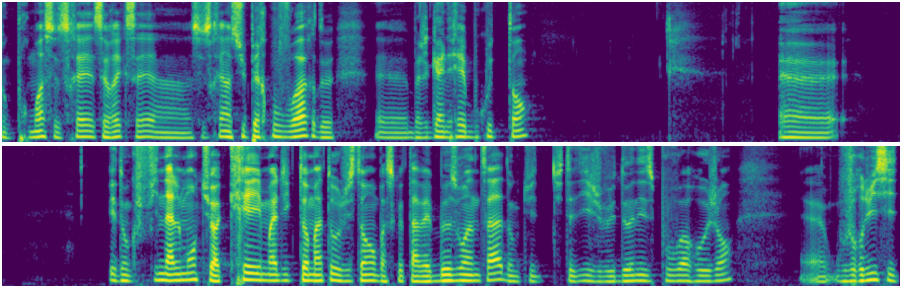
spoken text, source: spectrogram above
donc pour moi, ce serait, c'est vrai que c'est un, ce serait un super-pouvoir de, euh, bah, je gagnerais beaucoup de temps. Et donc finalement, tu as créé Magic Tomato justement parce que tu avais besoin de ça. Donc tu tu t'es dit, je veux donner ce pouvoir aux gens. Euh, Aujourd'hui, si,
